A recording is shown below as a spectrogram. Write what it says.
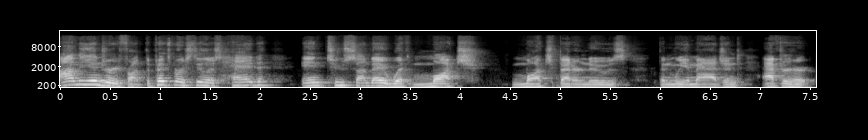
On the injury front, the Pittsburgh Steelers head into Sunday with much, much better news than we imagined after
